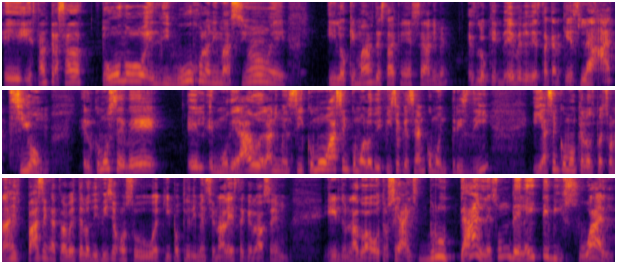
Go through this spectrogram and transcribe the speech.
eh, están trazadas todo el dibujo, la animación eh, y lo que más destaca en ese anime es lo que debe de destacar, que es la acción. El cómo se ve el, el moderado del anime en sí, cómo hacen como los edificios que sean como en 3D y hacen como que los personajes pasen a través del edificio con su equipo tridimensional este que lo hacen ir de un lado a otro. O sea, es brutal, es un deleite visual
